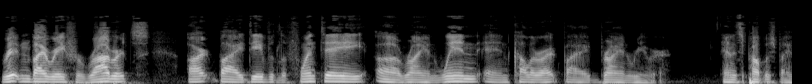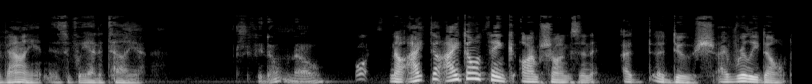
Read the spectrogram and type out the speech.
Written by Rafer Roberts, art by David LaFuente, uh, Ryan Winn, and color art by Brian Reber. And it's published by Valiant, as if we had to tell you. If you don't know, No, I don't, I don't think Armstrong's an, a, a douche. I really don't.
